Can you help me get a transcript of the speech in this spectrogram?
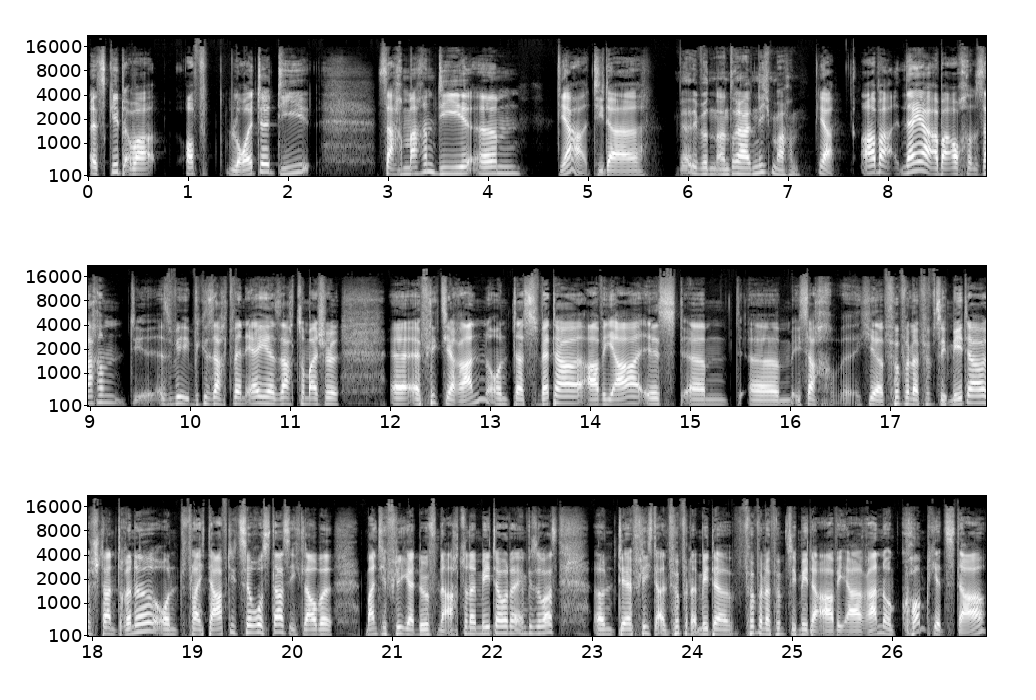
es gibt aber oft Leute, die Sachen machen, die, ähm, ja, die da. Ja, die würden andere halt nicht machen. Ja, aber naja, aber auch Sachen, die, also wie, wie, gesagt, wenn er hier sagt zum Beispiel, äh, er fliegt hier ran und das Wetter AVA ist, ähm, ähm, ich sag hier 550 Meter stand drinne und vielleicht darf die Cirrus das. Ich glaube, manche Flieger dürfen 800 Meter oder irgendwie sowas und der fliegt an 500 Meter, 550 Meter AVA ran und kommt jetzt da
